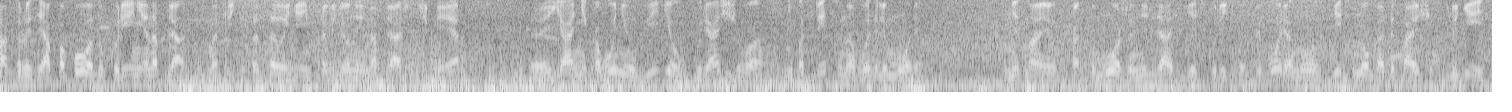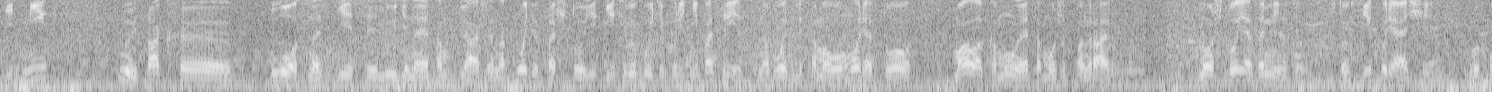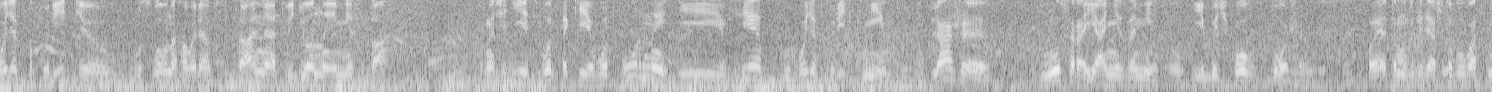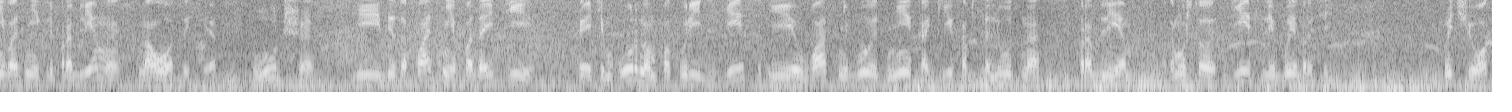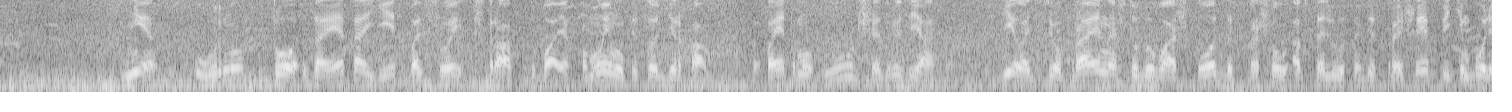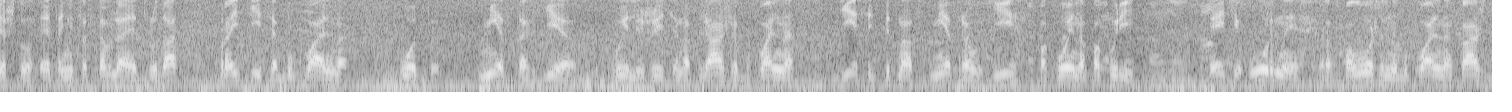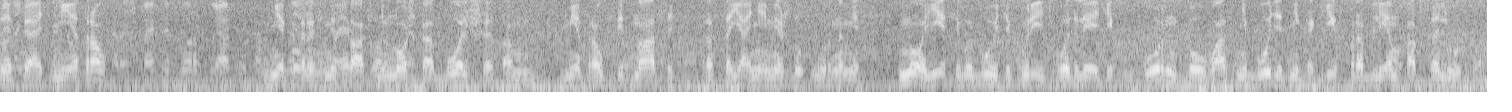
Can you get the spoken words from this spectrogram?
Так, друзья, по поводу курения на пляже. Смотрите, за целый день, проведенный на пляже GBR, э, я никого не увидел курящего непосредственно возле моря. Не знаю, как бы можно, нельзя здесь курить возле моря, но здесь много отдыхающих людей с детьми. Ну и так э, плотно здесь люди на этом пляже находятся, что ес- если вы будете курить непосредственно возле самого моря, то мало кому это может понравиться. Но что я заметил? Что все курящие выходят покурить, э, условно говоря, специальные отведенные места. Значит, есть вот такие вот урны, и все выходят курить к ним. На пляже мусора я не заметил, и бычков тоже. Поэтому, друзья, чтобы у вас не возникли проблемы на отдыхе, лучше и безопаснее подойти к этим урнам, покурить здесь, и у вас не будет никаких абсолютно проблем. Потому что если выбросить бычок не в урну, то за это есть большой штраф в Дубаях. По-моему, 500 дирхам. Поэтому лучше, друзья, сделать все правильно, чтобы ваш отдых прошел абсолютно без происшествий. Тем более, что это не составляет труда пройтись буквально от места, где вы лежите на пляже, буквально 10-15 метров и спокойно покурить. Эти урны расположены буквально каждые 5 метров. В некоторых местах немножко больше, там метров 15 расстояние между урнами. Но если вы будете курить возле этих урн, то у вас не будет никаких проблем абсолютно.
